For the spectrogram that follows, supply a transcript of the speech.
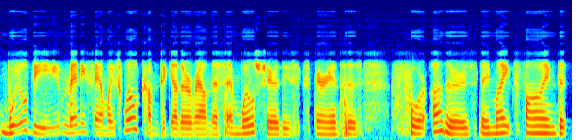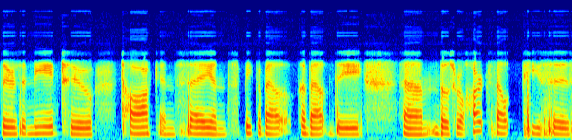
will be, many families will come together around this and will share these experiences. For others, they might find that there's a need to talk and say and speak about about the um, those real heartfelt pieces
